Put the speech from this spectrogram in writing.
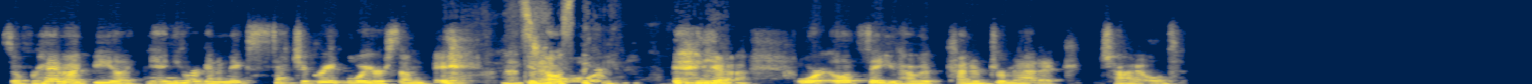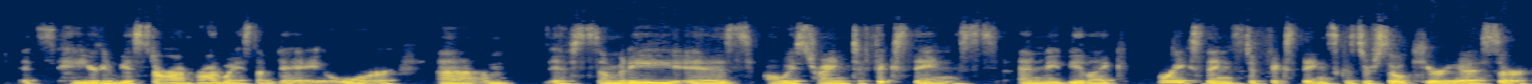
so for him i'd be like man you are going to make such a great lawyer someday That's you know or, yeah. Or let's say you have a kind of dramatic child. It's hey you're going to be a star on broadway someday or um, if somebody is always trying to fix things and maybe like breaks things to fix things because they're so curious or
